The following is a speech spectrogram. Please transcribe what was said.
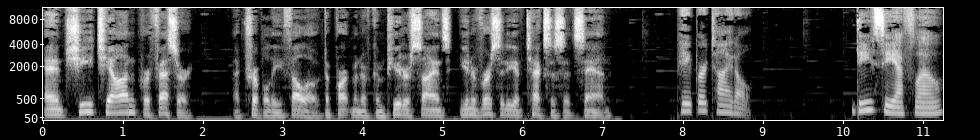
and Qi Tian, Professor, a Triple E Fellow, Department of Computer Science, University of Texas at San. Paper title DCF Flow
